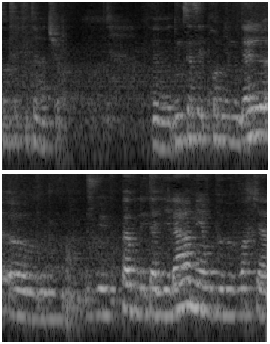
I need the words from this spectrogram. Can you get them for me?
dans cette littérature. Euh, donc ça c'est le premier modèle, euh, je ne vais pas vous l'étaler là, mais on peut voir qu'il y a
